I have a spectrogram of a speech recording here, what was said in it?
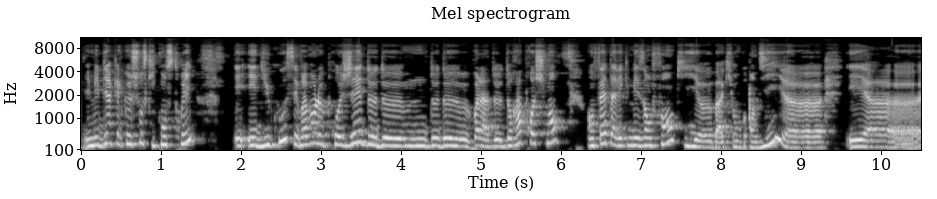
mais bien quelque chose qui construit. Et, et du coup, c'est vraiment le projet de, de, de, de voilà de, de, rapprochement en fait avec mes enfants qui euh, bah, qui ont grandi euh, et, euh,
